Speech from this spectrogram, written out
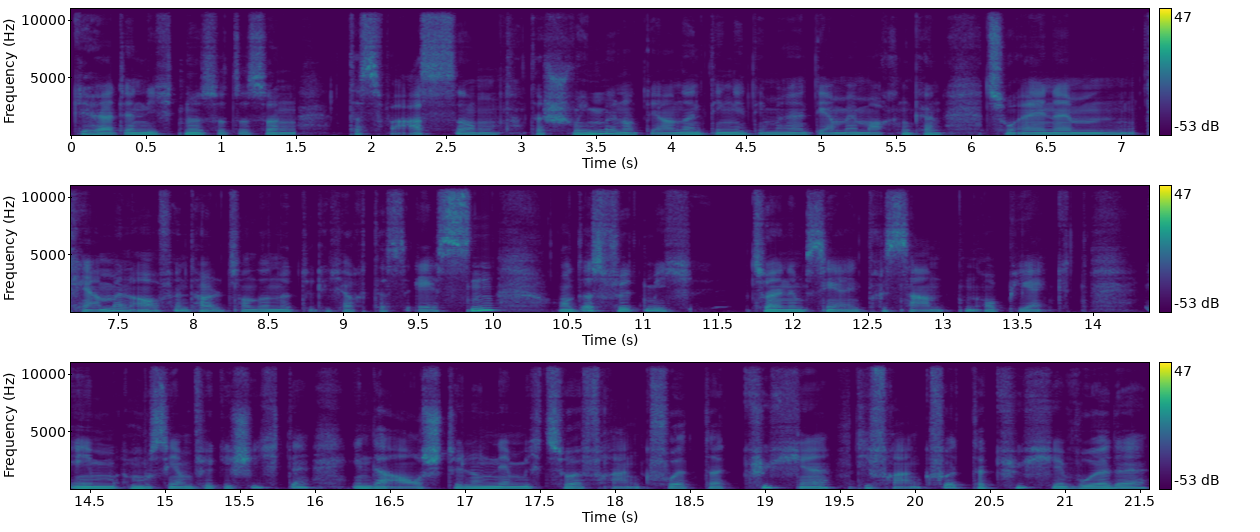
gehört ja nicht nur sozusagen das Wasser und das Schwimmen und die anderen Dinge, die man in der Therme machen kann, zu einem Thermenaufenthalt, sondern natürlich auch das Essen. Und das führt mich zu einem sehr interessanten Objekt im Museum für Geschichte in der Ausstellung, nämlich zur Frankfurter Küche. Die Frankfurter Küche wurde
